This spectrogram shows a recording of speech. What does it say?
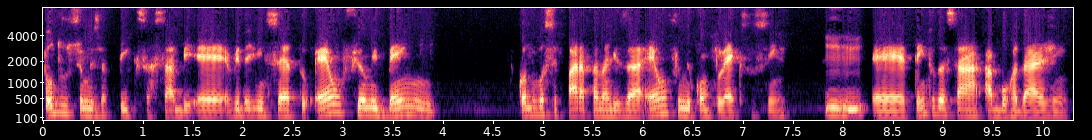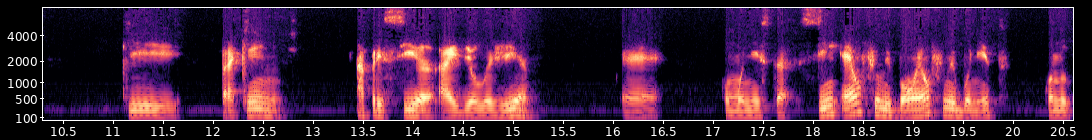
todos os filmes da Pixar, sabe? É, Vida de Inseto é um filme bem quando você para para analisar, é um filme complexo, sim. Uhum. É, tem toda essa abordagem que, para quem aprecia a ideologia é, comunista, sim, é um filme bom, é um filme bonito. Quando,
